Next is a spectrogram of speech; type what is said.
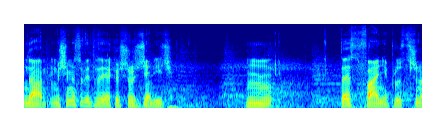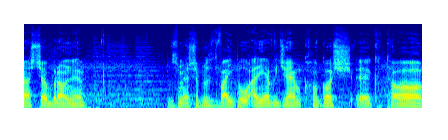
Da, musimy sobie to jakoś rozdzielić. Mm, to jest fajnie, plus 13 obrony. Plus jeszcze plus 2,5, ale ja widziałem kogoś, y, kto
